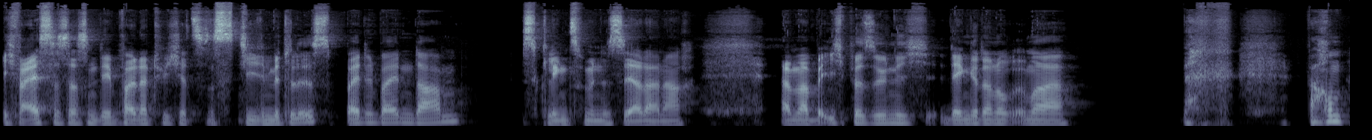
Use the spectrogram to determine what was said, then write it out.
ich weiß, dass das in dem Fall natürlich jetzt ein Stilmittel ist bei den beiden Damen. Es klingt zumindest sehr danach. Ähm, aber ich persönlich denke dann auch immer, warum,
